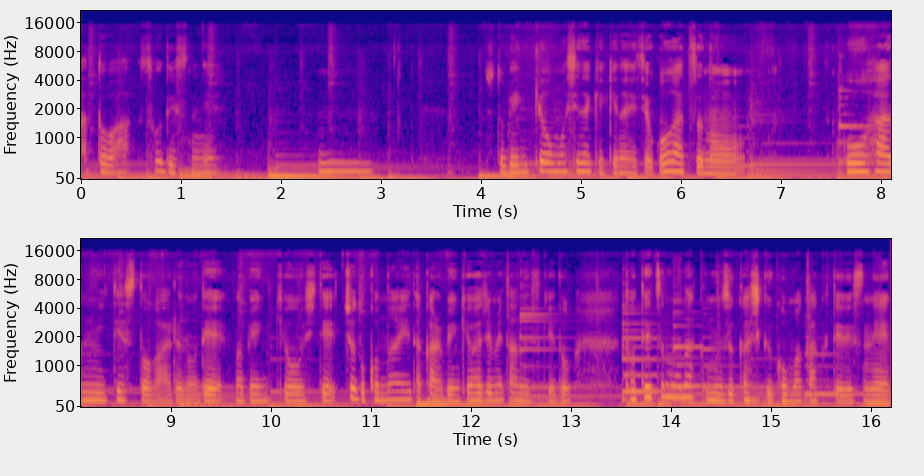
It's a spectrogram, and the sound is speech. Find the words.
あとはそうですね。うんちょっと勉強もしなきゃいけないですよ。5月の後半にテストがあるので、まあ、勉強してちょっとこの間から勉強始めたんですけどとてつもなく難しく細かくてですね、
